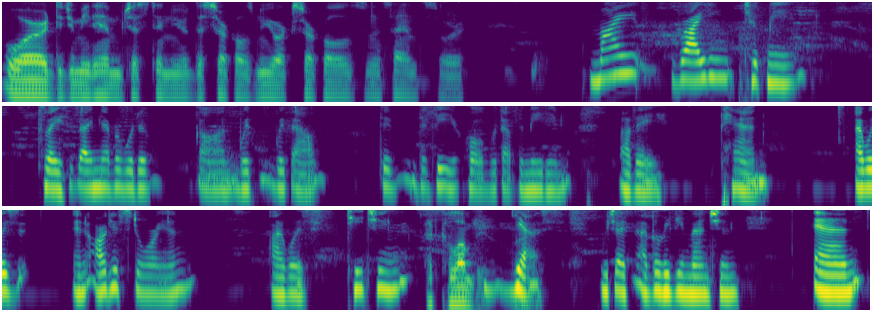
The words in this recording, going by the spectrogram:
or did you meet him just in your the circles, New York circles, in a sense, or my writing took me places I never would have gone with without the the vehicle, without the medium of a pen. I was an art historian. I was teaching at Columbia? right? Yes, which I, I believe you mentioned. And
